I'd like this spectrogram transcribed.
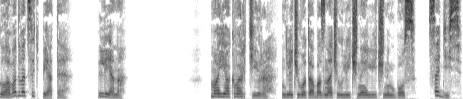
Глава двадцать пятая. Лена. «Моя квартира. Для чего ты обозначил личное личным, босс? Садись».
